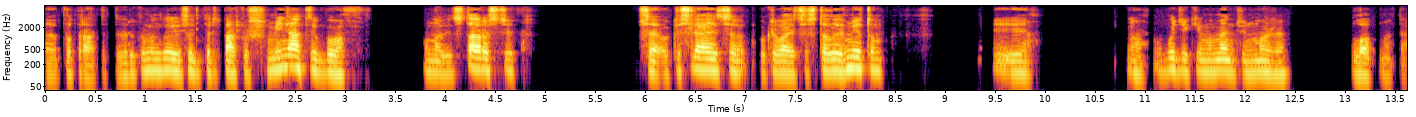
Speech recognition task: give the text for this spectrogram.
е, потратити. Рекомендую фільтр також міняти, бо воно від старості все окисляється, покривається сталегмітом і ну, в будь-який момент він може лопнути.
